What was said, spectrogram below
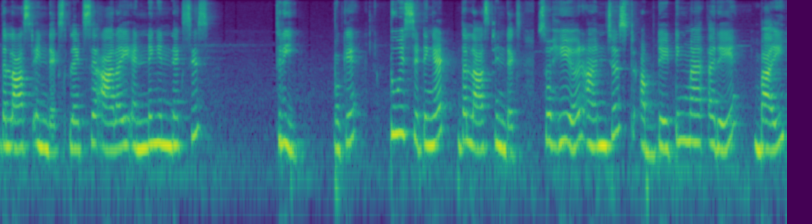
the last index let's say ri ending index is 3 okay 2 is sitting at the last index so here I'm just updating my array by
